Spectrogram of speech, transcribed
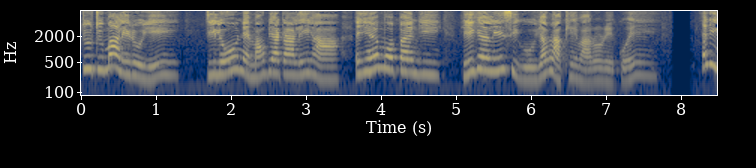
တူတူမလေးတို့ရေဒီလိုနဲ့မောင်ပြတာလေးဟာအရင်မောပန်းပြီးရေကန်လေးစီကိုရောက်လာခဲ့ပါတော့တယ်ကွယ်အဲ့ဒီ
